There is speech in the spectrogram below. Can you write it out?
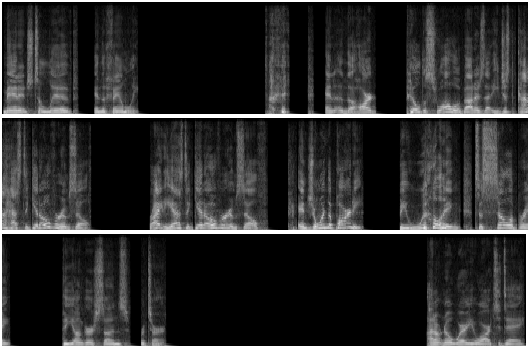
manage to live in the family? and, and the hard pill to swallow about it is that he just kind of has to get over himself, right? He has to get over himself and join the party, be willing to celebrate the younger son's return. I don't know where you are today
